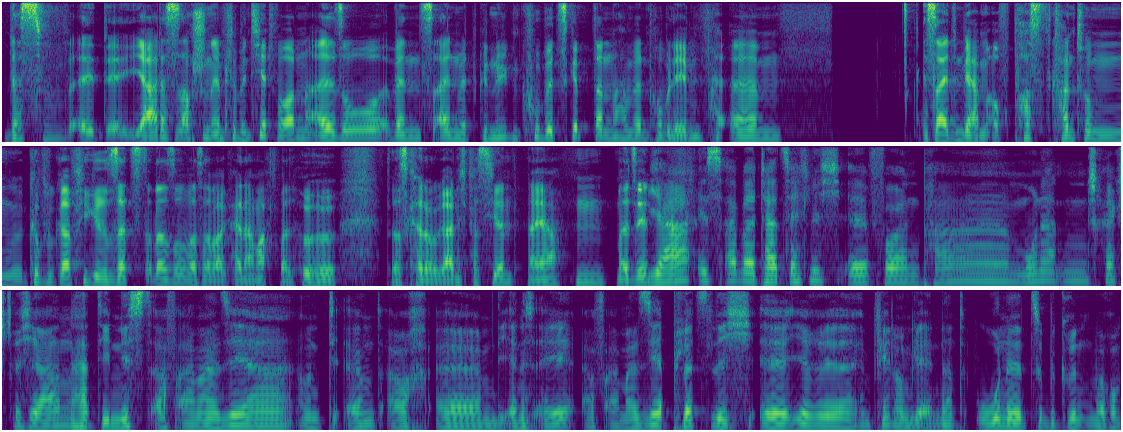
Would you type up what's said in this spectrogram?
das, äh, ja, das ist auch schon implementiert worden. Also, wenn es einen mit genügend Qubits gibt, dann haben wir ein Problem. Ähm, es sei denn, wir haben auf Post-Quantum-Kryptographie gesetzt oder so, was aber keiner macht, weil das kann doch gar nicht passieren. Naja, hm, mal sehen. Ja, ist aber tatsächlich äh, vor ein paar Monaten, Schrägstrich Jahren, hat die NIST auf einmal sehr und, und auch ähm, die NSA auf einmal sehr plötzlich äh, ihre Empfehlung geändert, ohne zu begründen, warum.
